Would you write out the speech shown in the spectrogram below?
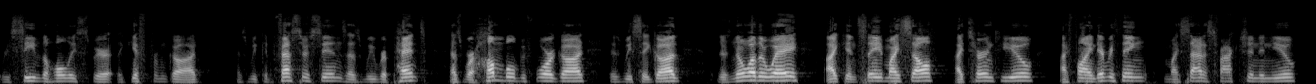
receive the Holy Spirit, the gift from God. As we confess our sins, as we repent, as we're humble before God, as we say, God, there's no other way I can save myself. I turn to you. I find everything, my satisfaction in you,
